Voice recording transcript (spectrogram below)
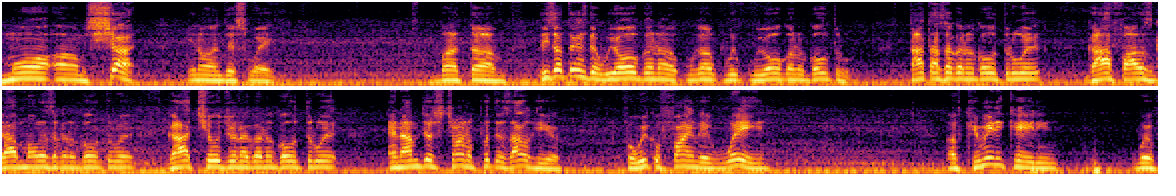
more um, shut, you know, in this way. But um, these are things that we all gonna we're gonna we, we all gonna go through. Tatas are gonna go through it. Godfathers, godmothers are gonna go through it. Godchildren are gonna go through it. And I'm just trying to put this out here for we could find a way of communicating with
